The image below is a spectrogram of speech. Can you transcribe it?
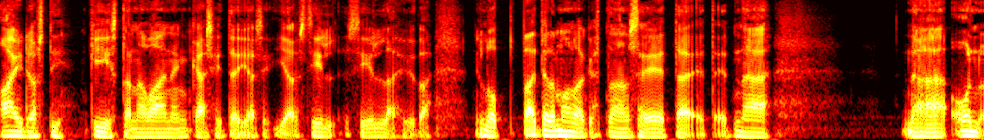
aidosti kiistanalainen käsite ja, ja sillä, sillä hyvä. Niin loppupäätelmä on oikeastaan se, että, että, että nämä, nämä on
